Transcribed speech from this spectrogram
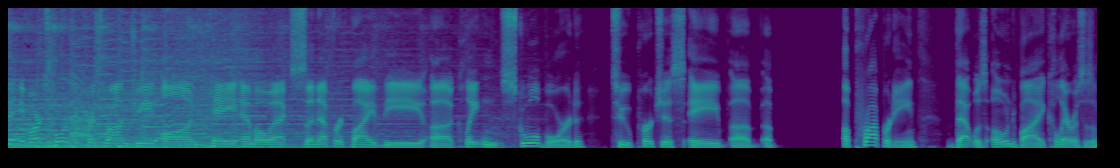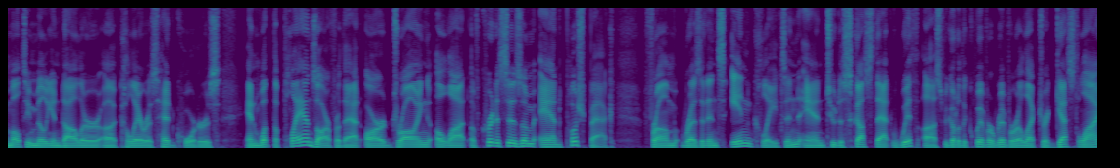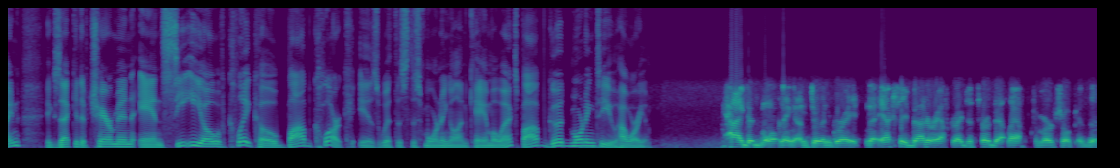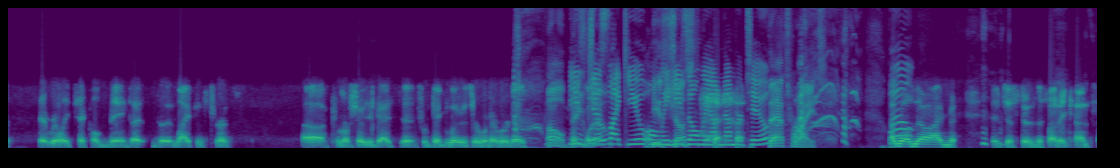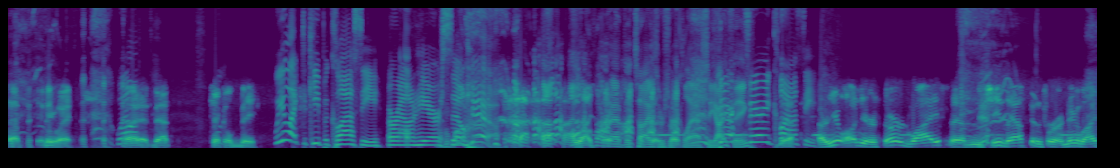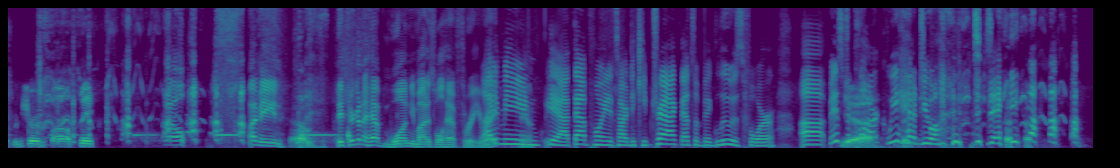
Amy Marxkors with Chris Ranji on KMOX, an effort by the uh, Clayton School Board to purchase a, uh, a a property that was owned by Caleres as a multi-million dollar uh, Caleres headquarters. And what the plans are for that are drawing a lot of criticism and pushback from residents in Clayton. And to discuss that with us, we go to the Cuivre River Electric guest line. Executive Chairman and CEO of Clayco, Bob Clark, is with us this morning on KMOX. Bob, good morning to you. How are you? Hi, good morning. I'm doing great. Actually, better after I just heard that last commercial because it, it really tickled me. The, the life insurance uh, commercial you guys did for Big Lose or whatever it is. Oh, Big He's Lou? just like you, only he's, just- only on number two. That's right. well, well, no, I'm. It just was a funny concept. Anyway, well, uh, that tickled me. we like to keep it classy around here, so Well, yeah. all all like of our that. advertisers are classy, I think. very classy. Are you on your third wife and she's asking for a new life insurance policy? Well, I mean, Um, if you're going to have one, you might as well have three, right? I mean, yeah. at that point, it's hard to keep track. That's what Big Lou is for. Uh, Mr. Yeah. Clark, we had you on today.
